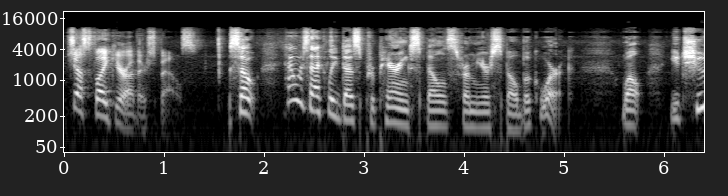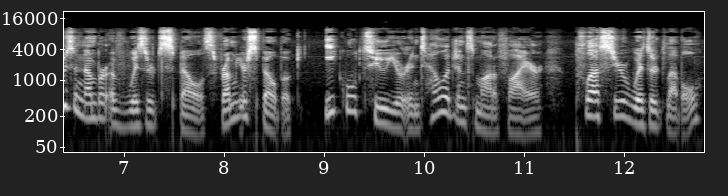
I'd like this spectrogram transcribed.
just like your other spells. So, how exactly does preparing spells from your spellbook work? Well, you choose a number of wizard spells from your spellbook equal to your intelligence modifier plus your wizard level,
